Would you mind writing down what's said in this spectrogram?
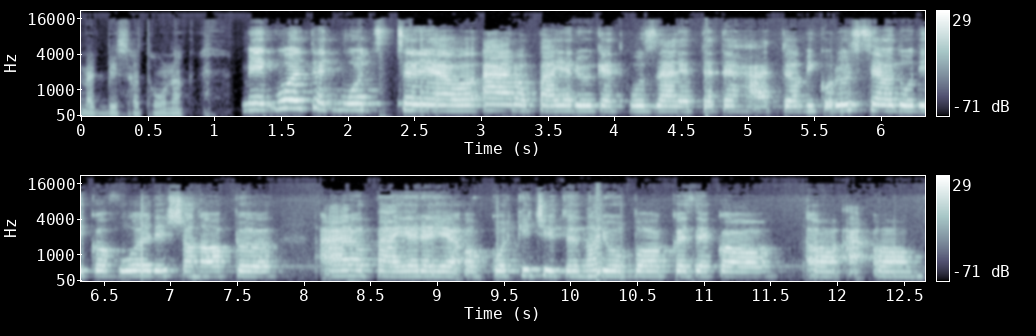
megbízhatónak. Még volt egy módszere, a árapályerőket hozzálette, tehát amikor összeadódik a hold és a nap árapály ereje, akkor kicsit nagyobbak ezek a, a, a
